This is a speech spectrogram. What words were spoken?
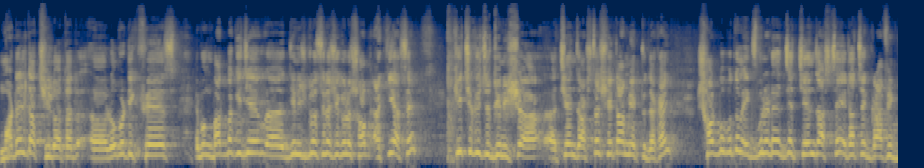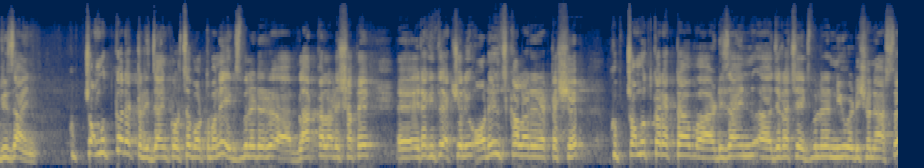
মডেলটা ছিল, অর্থাৎ রোবোটিক ফেস এবং বাদবাকি যে জিনিসগুলো ছিল সেগুলো সব একই আছে। কিছু কিছু জিনিস চেঞ্জ আসছে, সেটা আমি একটু দেখাই। সর্বপ্রথম এক্সব্লেডের যে চেঞ্জ আসছে, এটা হচ্ছে গ্রাফিক ডিজাইন খুব চমৎকার একটা ডিজাইন করছে বর্তমানে এক্সব্লেডের ব্ল্যাক কালারের সাথে। এটা কিন্তু অ্যাকচুয়ালি অরেঞ্জ কালারের একটা শেপ খুব চমৎকার একটা ডিজাইন যেটা হচ্ছে এক্সব্লেডের নিউ এডিশনে আসছে।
